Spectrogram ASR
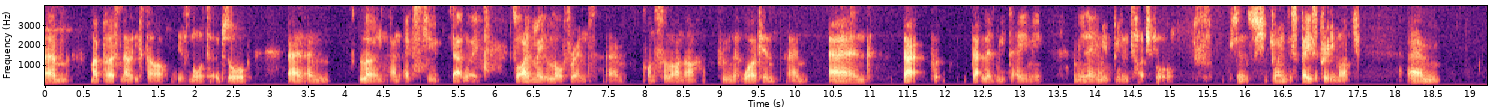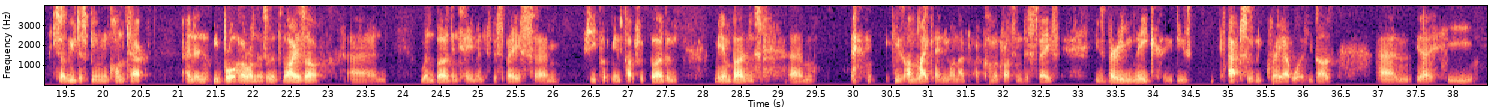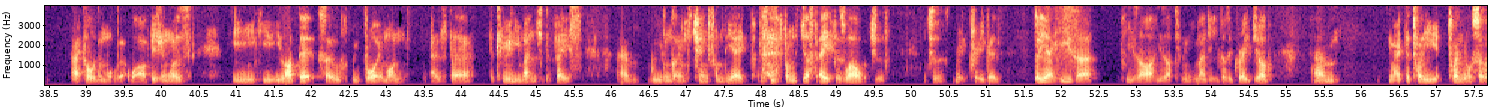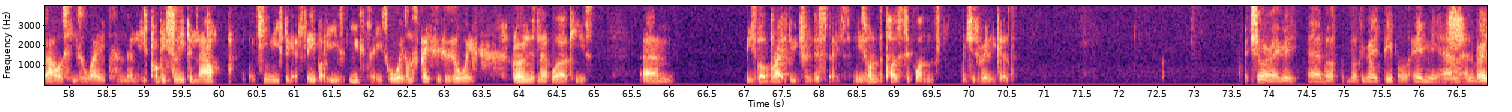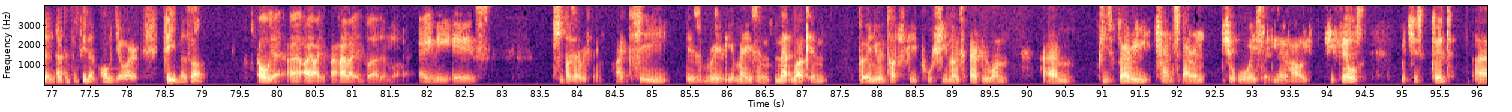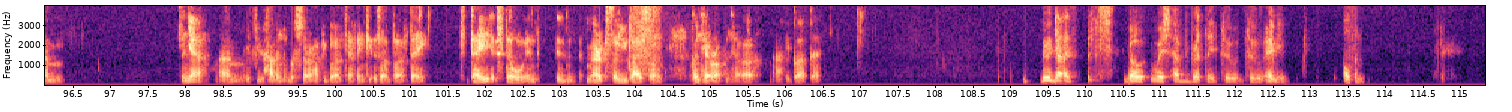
Um, my personality style is more to absorb and, and, learn and execute that way. So I've made a lot of friends um, on Solana through networking, um, and that put, that led me to Amy. I mean, Amy had been in touch for since she joined the space, pretty much. Um, so we've just been in contact and then we brought her on as an advisor. And when Burden came into the space, um, she put me in touch with Burden. Me and Burden's, um, he's unlike anyone I've, I've, come across in this space. He's very unique. He's absolutely great at what he does. And yeah, he, I told him what, what our vision was. He, he, he loved it. So we brought him on as the, the community manager to face. Um, we even got him to change from the ape, from just ape as well, which was which is pretty good. So yeah, he's a he's our he's our community manager. He does a great job. Um, like the 20, 20 or so hours he's awake, and then he's probably sleeping now, which he needs to get sleep. But he's you can say he's always on spaces. He's always growing his network. He's um, he's got a bright future in this space. He's one of the positive ones, which is really good. Sure, I agree. Uh, both both great people, Amy and, and Burden. Happy to see them on your team as well. Oh yeah, I, I, I highlighted Burden. Amy is she does everything. Like she is really amazing. Networking, putting you in touch with people. She knows everyone. Um, she's very transparent. She'll always let you know how she feels, which is good. Um, and yeah, um, if you haven't wished her a happy birthday, I think it is her birthday today. It's still in, in America, so you guys go and hit her up and hit her happy birthday you guys go wish happy birthday to to Amy. Awesome.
